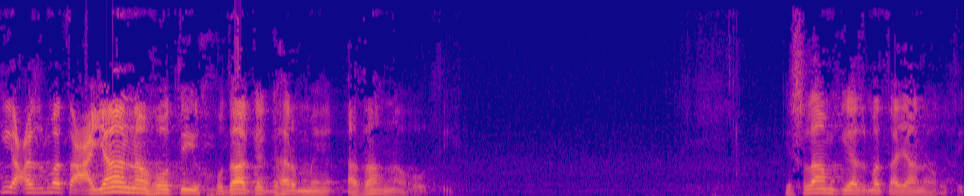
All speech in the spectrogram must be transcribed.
کی عظمت آیا نہ ہوتی، خدا کے گھر میں ادا نہ ہوتی۔ اسلام کی عظمت آیا نہ ہوتی۔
